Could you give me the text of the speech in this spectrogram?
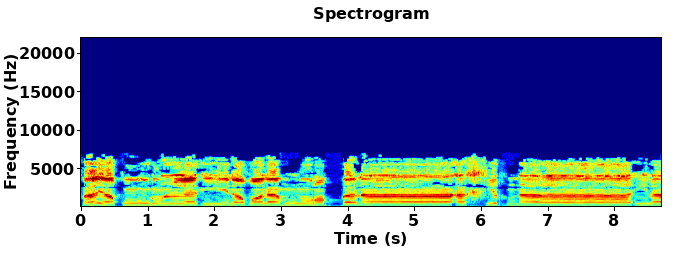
فيقول الذين ظلموا ربنا أخرنا إلى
